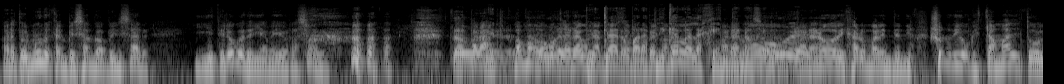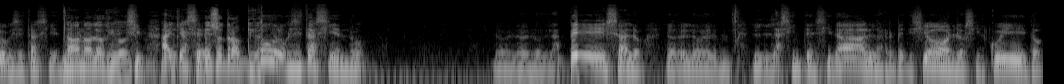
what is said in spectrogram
Ahora todo el mundo está empezando a pensar, y este loco tenía medio razón. Está Pará, bueno, vamos, está vamos a aclarar una Claro, cosa. para perdona, explicarle a la gente, Para no, para no dejar un malentendido. Yo no digo que está mal todo lo que se está haciendo. No, no, lógico. Es decir, hay que hacer Es otra óptica. todo lo que se está haciendo, lo, lo- lo de las pesas, lo- lo- lo- las intensidades, las repeticiones, los circuitos,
